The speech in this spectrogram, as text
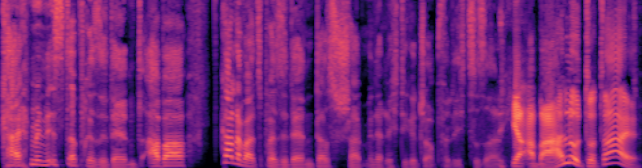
kein Ministerpräsident, aber Karnevalspräsident. Das scheint mir der richtige Job für dich zu sein. Ja, aber hallo, total.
